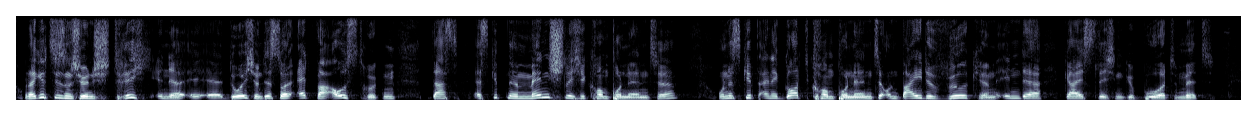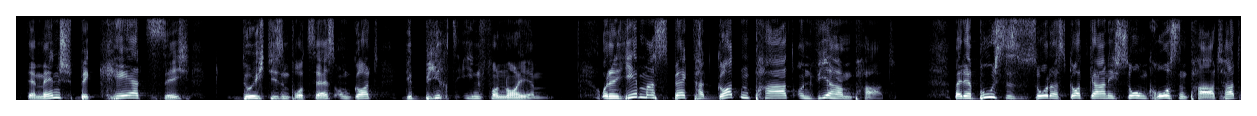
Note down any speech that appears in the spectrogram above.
Und da gibt es diesen schönen Strich der, äh, äh, durch und das soll etwa ausdrücken, dass es gibt eine menschliche Komponente und es gibt eine Gottkomponente und beide wirken in der geistlichen Geburt mit. Der Mensch bekehrt sich durch diesen Prozess und Gott gebiert ihn von neuem. Und in jedem Aspekt hat Gott einen Part und wir haben einen Part. Bei der Buße ist es so, dass Gott gar nicht so einen großen Part hat,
